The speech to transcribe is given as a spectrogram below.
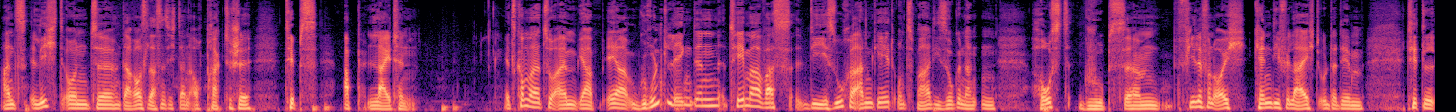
ans Licht und äh, daraus lassen sich dann auch praktische Tipps ableiten. Jetzt kommen wir zu einem ja eher grundlegenden Thema, was die Suche angeht, und zwar die sogenannten Host Groups. Ähm, viele von euch kennen die vielleicht unter dem Titel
